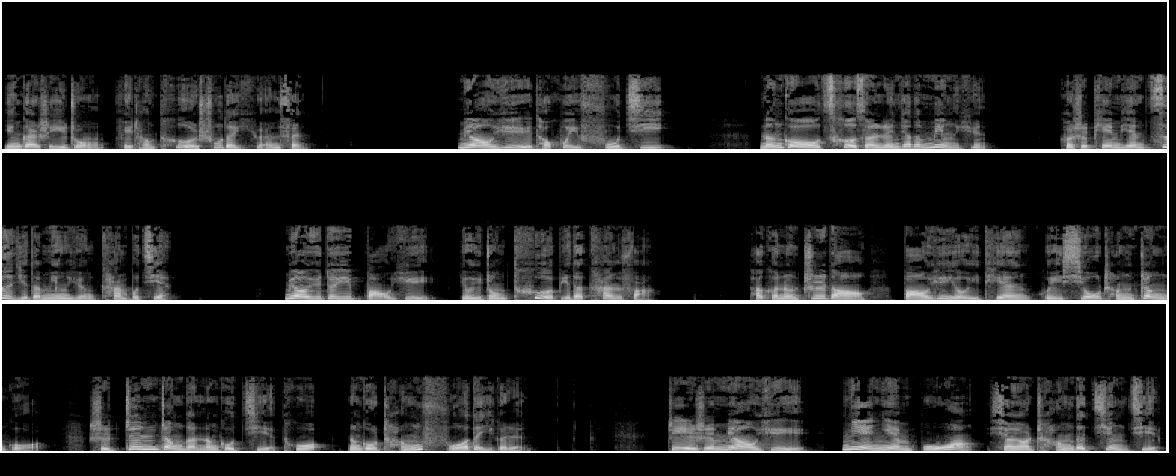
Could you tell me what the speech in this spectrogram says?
应该是一种非常特殊的缘分。妙玉她会伏击。能够测算人家的命运，可是偏偏自己的命运看不见。妙玉对于宝玉有一种特别的看法，他可能知道宝玉有一天会修成正果，是真正的能够解脱、能够成佛的一个人。这也是妙玉念念不忘想要成的境界。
